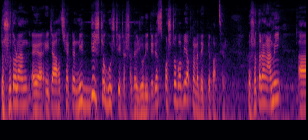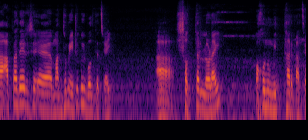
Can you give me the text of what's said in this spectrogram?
তো সুতরাং এটা হচ্ছে একটা নির্দিষ্ট গোষ্ঠী এটার সাথে জড়িত, এটা স্পষ্টভাবেই আপনারা দেখতে পাচ্ছেন। তো সুতরাং আমি আপনাদের মাধ্যমে এটুকুই বলতে চাই সত্যের লড়াই কখনো মিথ্যার কাছে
